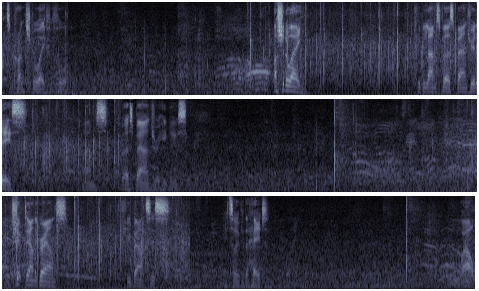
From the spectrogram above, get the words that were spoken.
It's crunched away for four. Ushered away. Could be Lamb's first boundary. It is. Lamb's first boundary. He moves. Chip down the grounds. A few bounces. Hits over the head. Ooh, wow.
